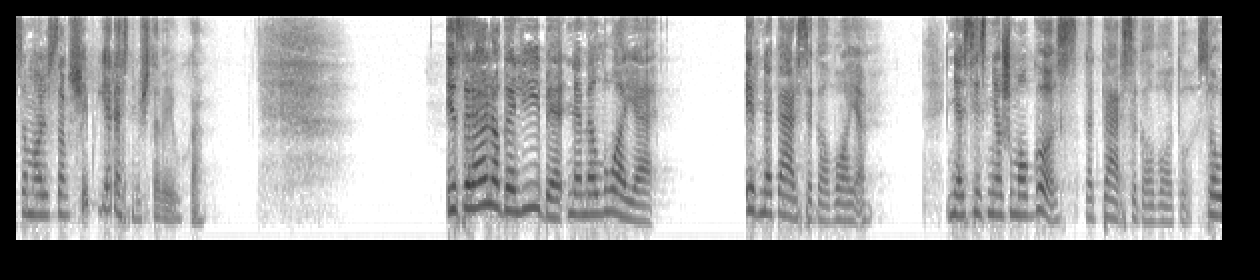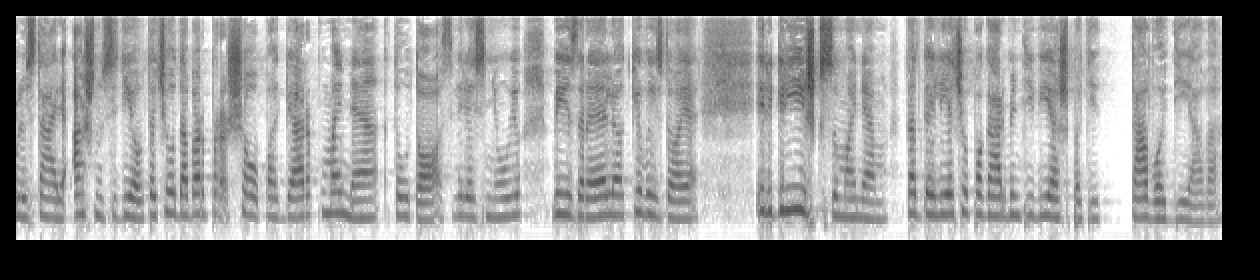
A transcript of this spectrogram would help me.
Samuelis sako, šiaip geresnis už tave jau ką. Izraelio galybė nemeluoja ir nepersigalvoja nes jis ne žmogus, kad persigalvotų. Saulis tarė, aš nusidėjau, tačiau dabar prašau, pagerb mane tautos vyresniųjų bei Izraelio akivaizdoje ir grįžk su manim, kad galėčiau pagarbinti viešpatį tavo Dievą.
